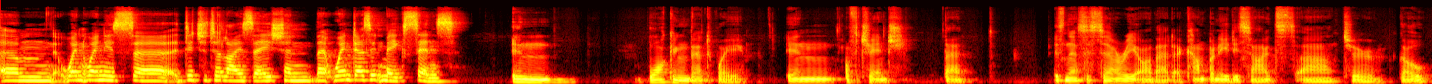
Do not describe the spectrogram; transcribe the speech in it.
um, when when is uh, digitalization that when does it make sense in walking that way in of change that is necessary or that a company decides uh, to go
